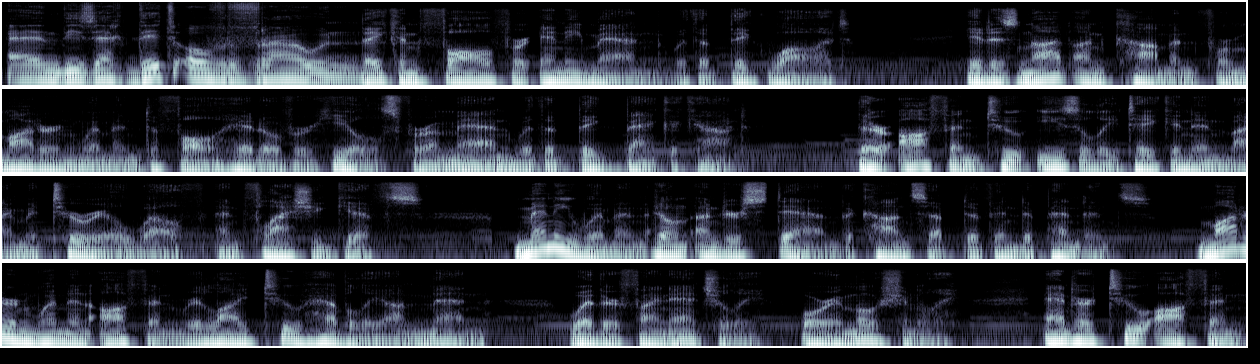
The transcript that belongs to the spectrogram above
En die zegt dit over vrouwen. They can fall for any man with a big wallet. It is not uncommon for modern women to fall head over heels for a man with a big bank account. They're often too easily taken in by material wealth and flashy gifts. Many women don't understand the concept of independence. Modern women often rely too heavily on men, whether financially or emotionally, and are too often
